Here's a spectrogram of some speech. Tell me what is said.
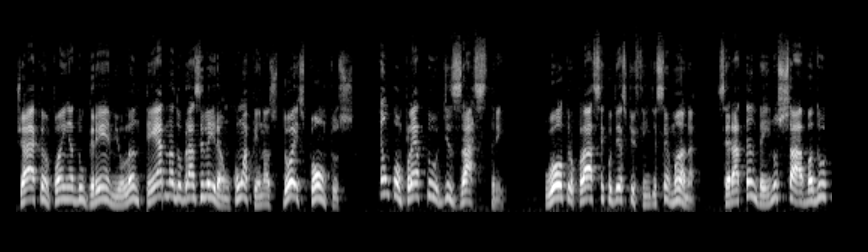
Já a campanha do Grêmio, lanterna do Brasileirão, com apenas dois pontos, é um completo desastre. O outro clássico deste fim de semana será também no sábado,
